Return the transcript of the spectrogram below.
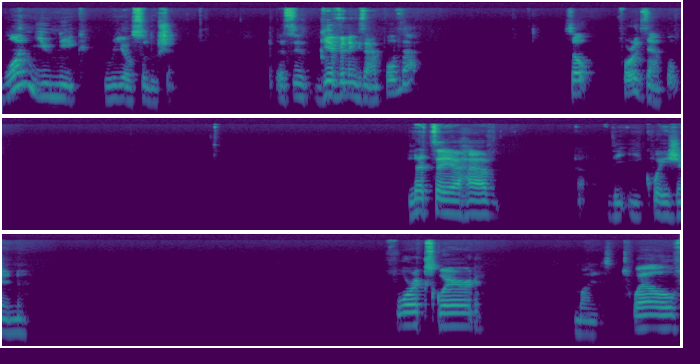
one unique real solution. Let's give an example of that. So, for example, let's say I have uh, the equation 4x squared minus 12x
